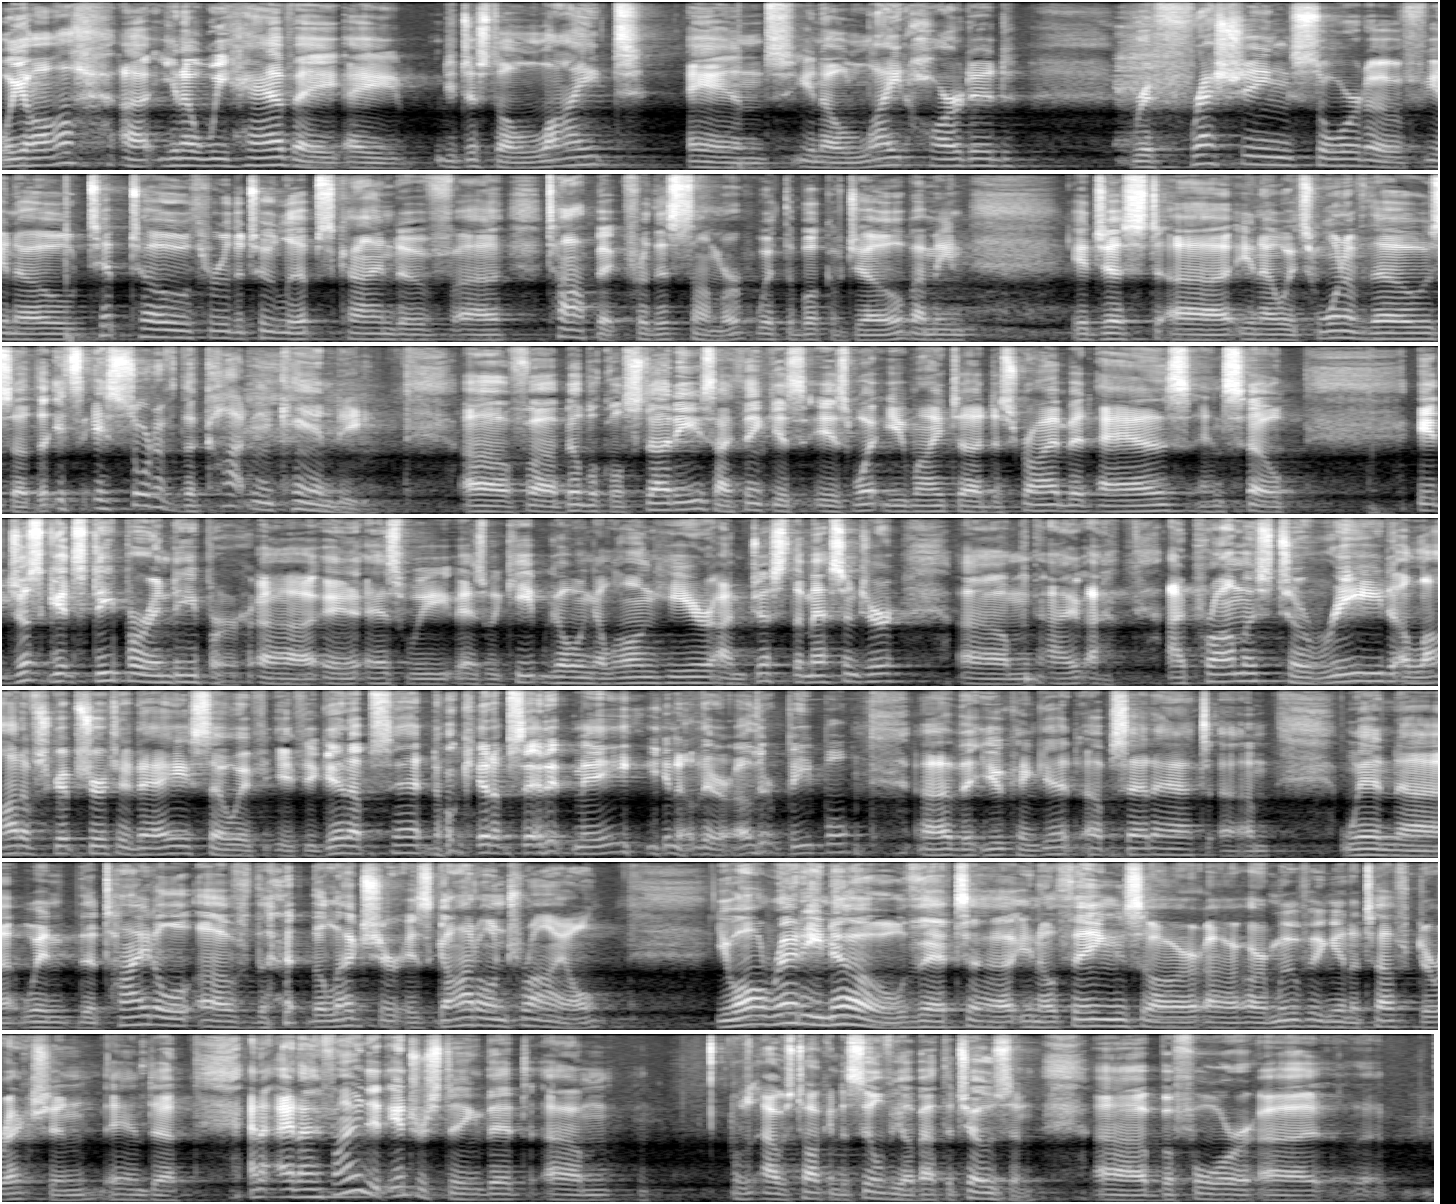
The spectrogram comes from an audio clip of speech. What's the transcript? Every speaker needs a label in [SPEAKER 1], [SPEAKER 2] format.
[SPEAKER 1] We all, uh, you know, we have a, a just a light and you know light-hearted, refreshing sort of you know tiptoe through the tulips kind of uh, topic for this summer with the Book of Job. I mean. It just, uh, you know, it's one of those, uh, the, it's, it's sort of the cotton candy of uh, biblical studies, I think is, is what you might uh, describe it as. And so it just gets deeper and deeper uh, as we as we keep going along here. I'm just the messenger. Um, I, I, I promise to read a lot of scripture today. So if if you get upset, don't get upset at me. You know there are other people uh, that you can get upset at. Um, when uh, when the title of the, the lecture is God on Trial you already know that uh, you know things are, are, are moving in a tough direction, and uh, and and I find it interesting that. Um, I was talking to Sylvia about the chosen uh, before uh,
